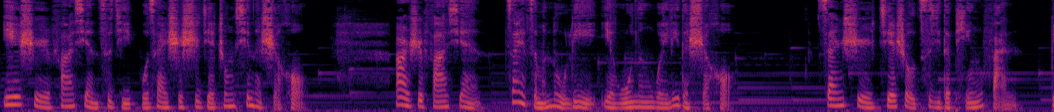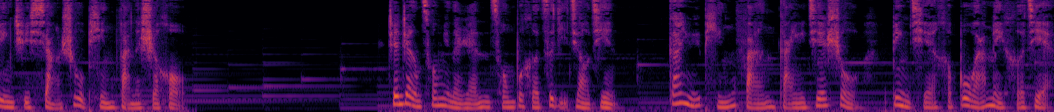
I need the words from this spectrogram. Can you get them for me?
一是发现自己不再是世界中心的时候；二是发现再怎么努力也无能为力的时候；三是接受自己的平凡，并去享受平凡的时候。真正聪明的人，从不和自己较劲。甘于平凡，敢于接受，并且和不完美和解。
